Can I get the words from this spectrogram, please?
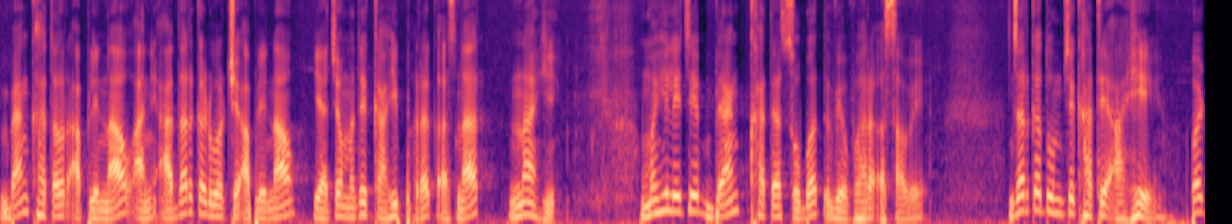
बँक खात्यावर आपले नाव आणि आधार कार्डवरचे आपले नाव याच्यामध्ये काही फरक असणार नाही. महिलेचे बँक खात्यासोबत व्यवहार असावे. जर का तुमचे खाते आहे बट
